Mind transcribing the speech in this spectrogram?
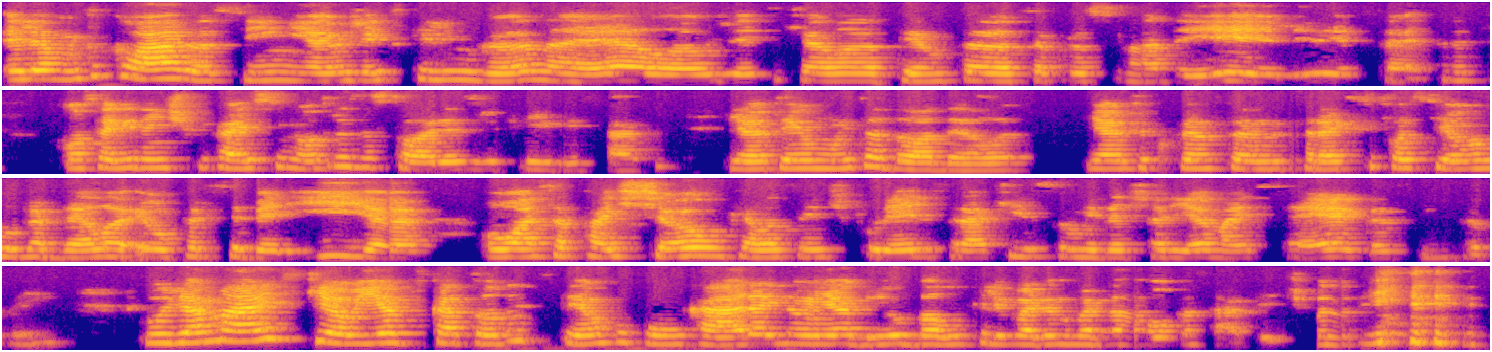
ele é muito claro, assim, e aí o jeito que ele engana ela, o jeito que ela tenta se aproximar dele, etc. Consegue identificar isso em outras histórias de crime, sabe? E aí eu tenho muita dó dela. E aí eu fico pensando, será que se fosse eu no lugar dela, eu perceberia? Ou essa paixão que ela sente por ele, será que isso me deixaria mais cega, assim, também? Tipo, jamais que eu ia ficar todo esse tempo com o cara e não ia abrir o baú que ele guarda no guarda-roupa, sabe? Tipo assim,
